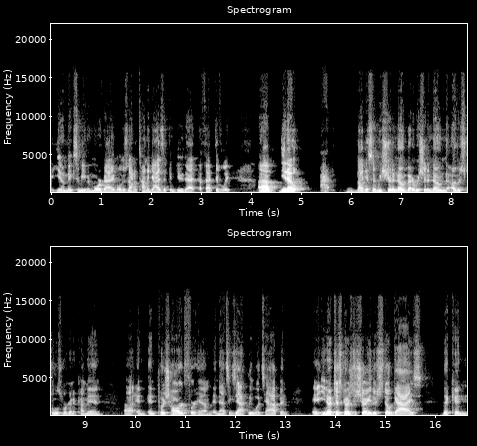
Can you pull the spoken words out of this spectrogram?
you know, makes him even more valuable. There's not a ton of guys that can do that effectively. Uh, you know, I, like I said, we should have known better. We should have known the other schools were going to come in uh, and, and push hard for him. And that's exactly what's happened. And, you know, it just goes to show you there's still guys that can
